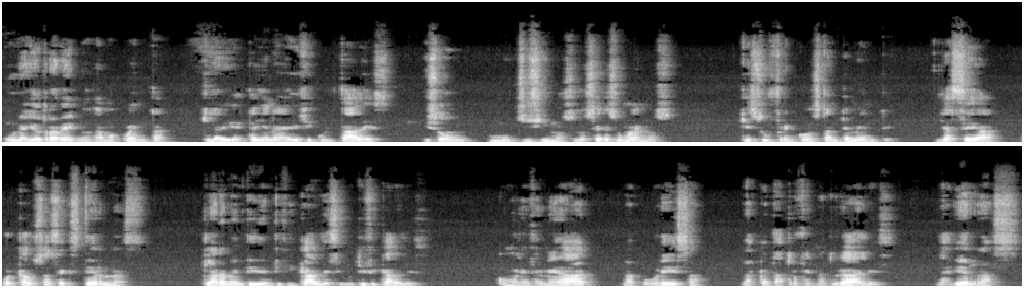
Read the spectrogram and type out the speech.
Una y otra vez nos damos cuenta que la vida está llena de dificultades y son muchísimos los seres humanos que sufren constantemente, ya sea por causas externas claramente identificables y justificables, como la enfermedad, la pobreza, las catástrofes naturales, las guerras,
